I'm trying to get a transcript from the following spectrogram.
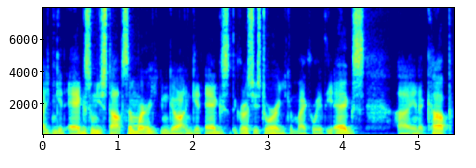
uh, you can get eggs when you stop somewhere. You can go out and get eggs at the grocery store. You can microwave the eggs uh, in a cup.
